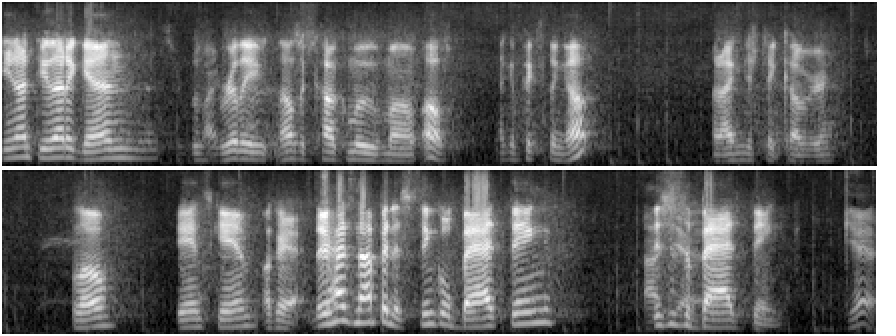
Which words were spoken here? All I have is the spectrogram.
You not do that again? That was really. That was a cuck move, mom. Oh, I can pick something up, and I can just take cover. Hello, Dan Scam. Okay, there has not been a single bad thing. Not This is a bad thing. Yeah.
